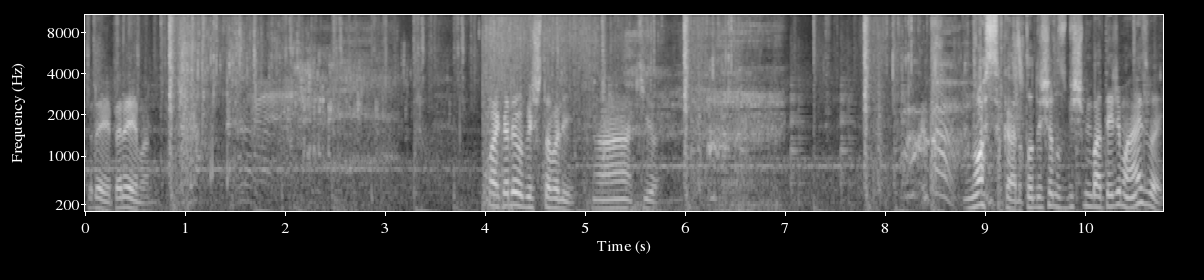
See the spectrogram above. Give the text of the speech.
Pera aí, pera aí, mano. Ué, cadê o bicho que tava ali? Ah, aqui, ó. Nossa, cara, eu tô deixando os bichos me bater demais, velho.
